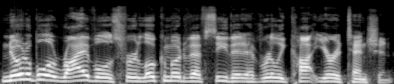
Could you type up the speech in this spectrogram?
notable arrivals for Locomotive FC that have really caught your attention?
